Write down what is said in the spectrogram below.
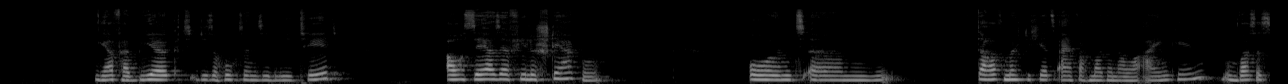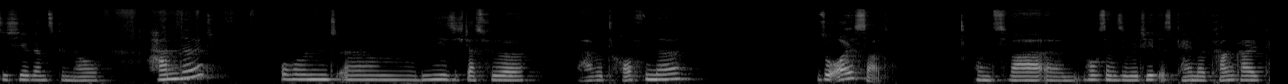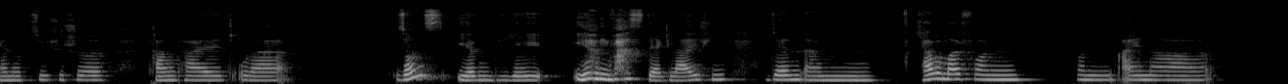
ja, verbirgt diese Hochsensibilität auch sehr, sehr viele Stärken. Und ähm, darauf möchte ich jetzt einfach mal genauer eingehen, um was es sich hier ganz genau handelt und ähm, wie sich das für ja, Betroffene so äußert. Und zwar, ähm, Hochsensibilität ist keine Krankheit, keine psychische Krankheit oder sonst irgendwie irgendwas dergleichen. Denn ähm, ich habe mal von, von einer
